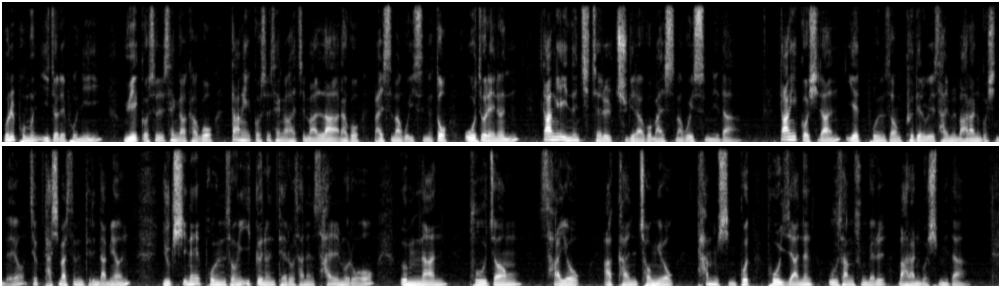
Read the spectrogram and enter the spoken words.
오늘 본문 2절에 보니 위의 것을 생각하고 땅의 것을 생각하지 말라라고 말씀하고 있으며 또 5절에는 땅에 있는 지체를 죽이라고 말씀하고 있습니다. 땅의 것이란 옛 본성 그대로의 삶을 말하는 것인데요. 즉 다시 말씀드린다면 육신의 본성이 이끄는 대로 사는 삶으로 음란, 부정, 사욕, 악한 정욕, 탐심 곧 보이지 않는 우상 숭배를 말하는 것입니다.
